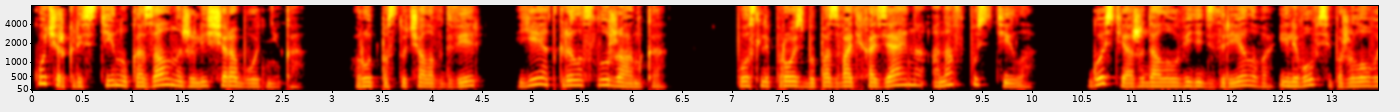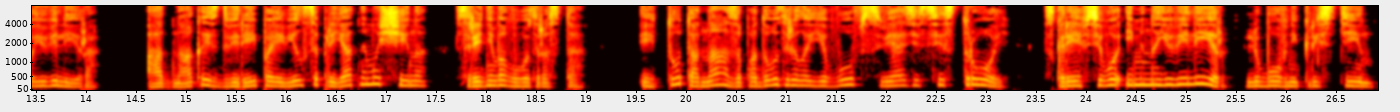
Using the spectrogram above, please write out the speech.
Кучер Кристин указал на жилище работника. Рут постучала в дверь, ей открыла служанка. После просьбы позвать хозяина она впустила. Гостья ожидала увидеть зрелого или вовсе пожилого ювелира. Однако из дверей появился приятный мужчина среднего возраста и тут она заподозрила его в связи с сестрой. Скорее всего, именно ювелир, любовник Кристин.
